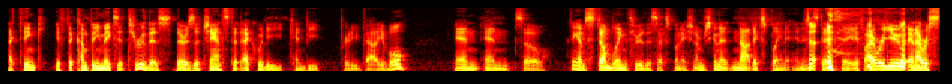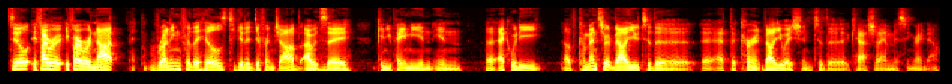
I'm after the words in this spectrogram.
I think if the company makes it through this, there's a chance that equity can be pretty valuable. And and so I think I'm stumbling through this explanation. I'm just going to not explain it and instead say if I were you and I were still if I were if I were not running for the hills to get a different job, I would Mhm. say can you pay me in in uh, equity of commensurate value to the uh, at the current valuation to the cash I am missing right now.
